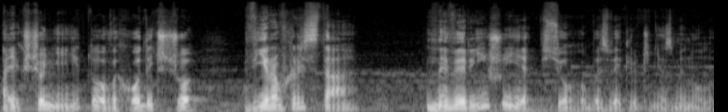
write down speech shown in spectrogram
А якщо ні, то виходить, що віра в Христа не вирішує всього без виключення з минулого.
